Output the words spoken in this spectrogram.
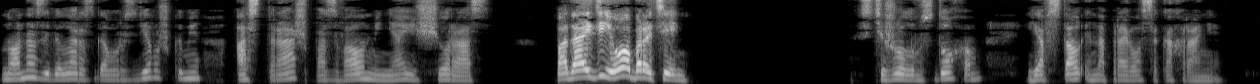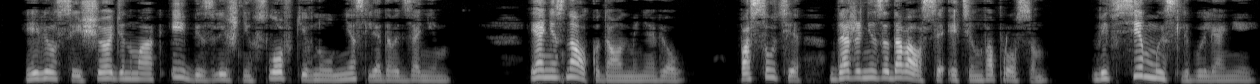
но она завела разговор с девушками, а страж позвал меня еще раз. — Подойди, оборотень! С тяжелым вздохом я встал и направился к охране. Явился еще один маг и без лишних слов кивнул мне следовать за ним. Я не знал, куда он меня вел. По сути, даже не задавался этим вопросом, ведь все мысли были о ней.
